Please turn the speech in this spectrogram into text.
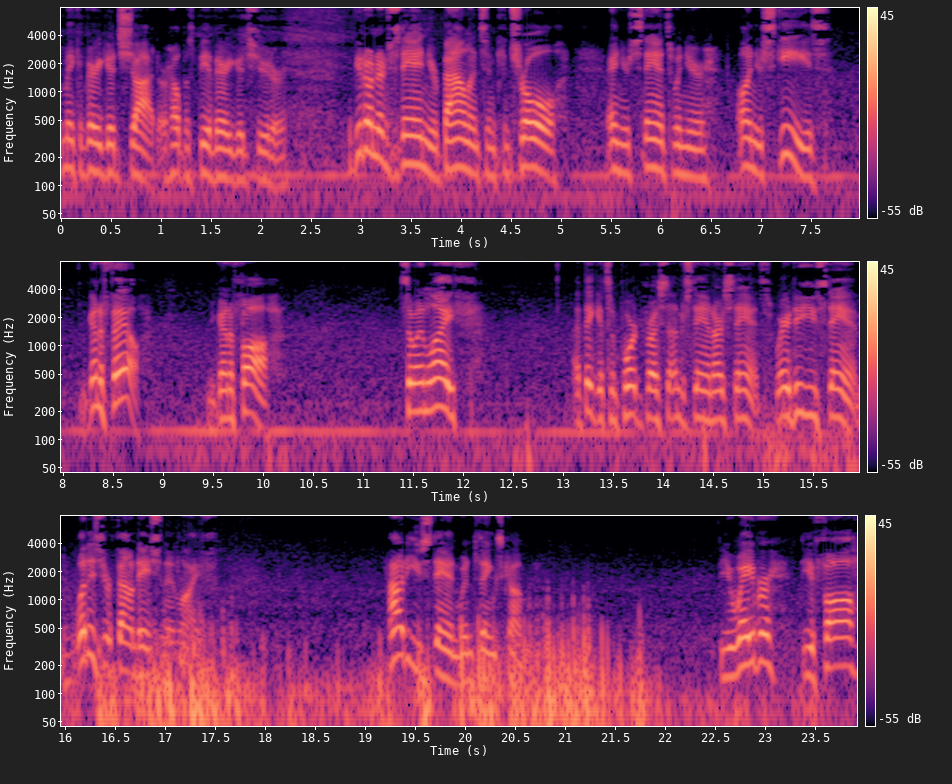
make a very good shot or help us be a very good shooter. If you don't understand your balance and control and your stance when you're on your skis, you're gonna fail. You're gonna fall. So in life, I think it's important for us to understand our stance. Where do you stand? What is your foundation in life? How do you stand when things come? Do you waver? Do you fall?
